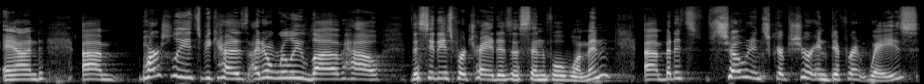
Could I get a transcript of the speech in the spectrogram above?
And um, partially it's because I don't really love how the city is portrayed as a sinful woman, um, but it's shown in scripture in different ways.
